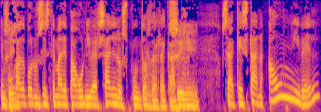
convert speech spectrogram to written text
empujado por un sistema de pago universal en los puntos de recarga. O sea, que están a un nivel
